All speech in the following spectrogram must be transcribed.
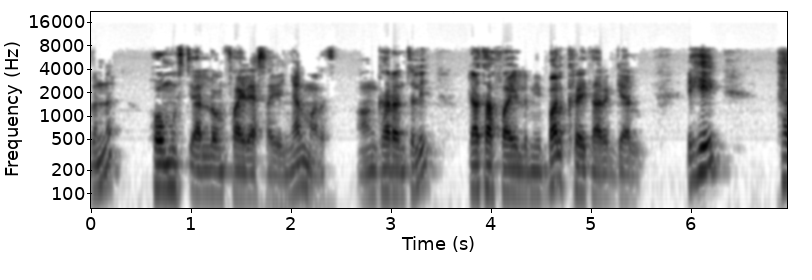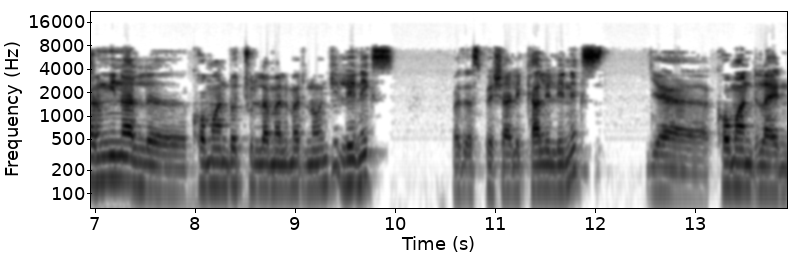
ብንል home ውስጥ ያለውን ፋይል ያሳየኛል ማለት ነው። አሁን currently data ፋይል የሚባል create አድርጌያለሁ። ይሄ terminal command ኦቹን ለመልመድ ነው እንጂ Linux specially Kali Linux የ command line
